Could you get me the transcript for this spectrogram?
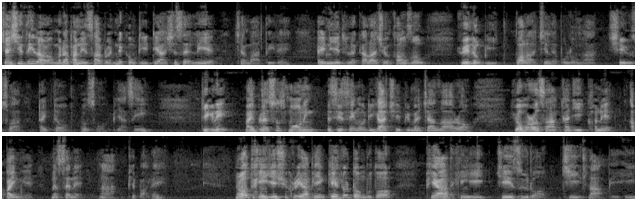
ကျန်ရှိသေးတာတော့မနက်ဖြန်နေစပြီးတော့နှစ်ကုန်ထိ184ရက်ကျန်ပါသေးတယ်အဲ့ဒီနေ့တည်းကာလာချင်ခေါင်းဆုံးရွေးနှုတ်ပြီးတွာလာခြင်းလဲပို့လုံးကရှေးဥစွာတိုက်တွန်းလို့ဆိုပြရစီဒီကနေ့ my blessed morning အစီအစဉ်ကိုအဓိကခြေပြုမဲ့ကျမ်းစာကတော့ယောမရစာခန်းကြီး9အပိုက်ငယ်25ဖြစ်ပါတယ်။နောက်သခင်ယေရှုခရစ်အဖင်ကယ်လွတ်တော်မူသောဖျားသခင်၏ကျေးဇူးတော်ကြီးလှပေ၏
